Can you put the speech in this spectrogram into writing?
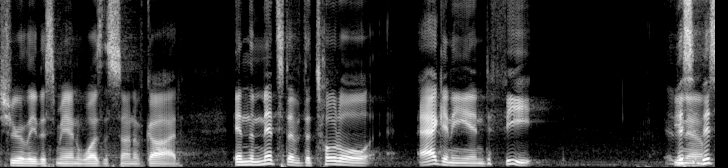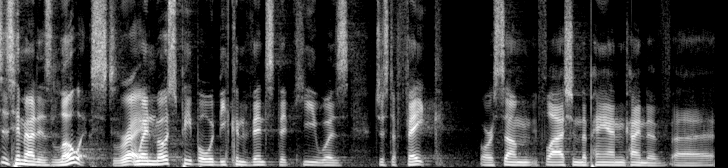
Surely this man was the Son of God. In the midst of the total agony and defeat, this, know, this is him at his lowest Right. when most people would be convinced that he was just a fake or some flash in the pan kind of uh,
